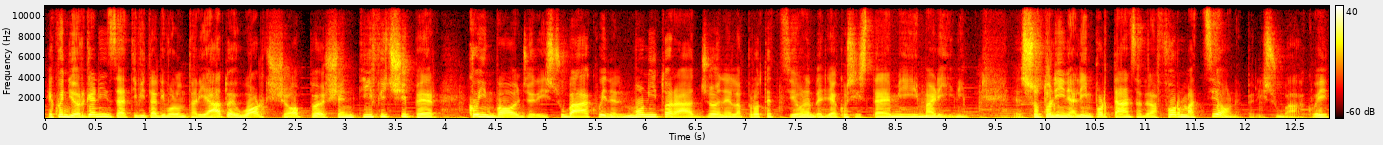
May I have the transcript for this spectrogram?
e quindi organizza attività di volontariato e workshop scientifici per coinvolgere i subacquei nel monitoraggio e nella protezione degli ecosistemi marini. Eh, sottolinea l'importanza della formazione per i subacquei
